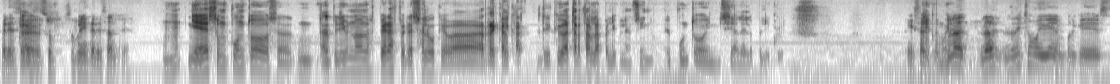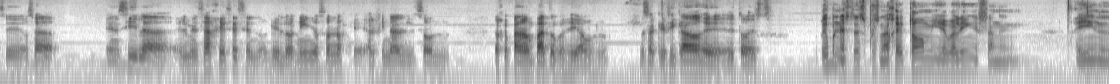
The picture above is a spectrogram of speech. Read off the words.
Pero es súper interesante. Y es un punto, o sea, al principio no lo esperas, pero es algo que va a recalcar de que iba a tratar la película en sí, ¿no? El punto inicial de la película. Exacto. Tú lo, lo, has dicho muy bien, porque, este, o sea, en sí la, el mensaje es ese, ¿no? Que los niños son los que al final son los que pagan pato, pues digamos, ¿no? Los sacrificados de todo esto bueno, estos personajes de Tom y Evelyn están ahí en,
